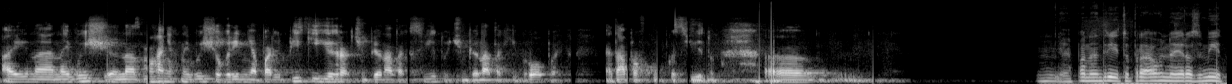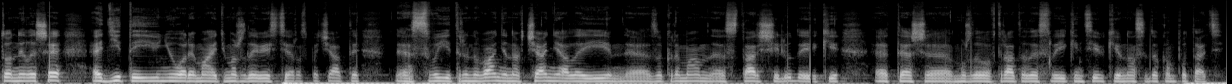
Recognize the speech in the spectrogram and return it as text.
а й на найвищ... на змаганнях найвищого рівня паралімпійських іграх, чемпіонатах світу, чемпіонатах Європи, етапах Кубка світу. Е, Пане Андрію, то правильно я розумію, то не лише е, діти і юніори мають можливість розпочати е, свої тренування, навчання, але і, зокрема, старші люди, які теж можливо втратили свої кінцівки внаслідок ампутації.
